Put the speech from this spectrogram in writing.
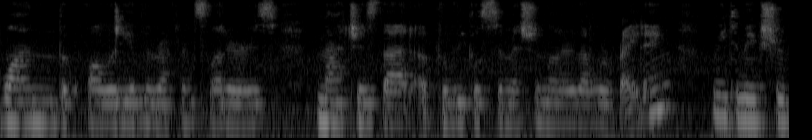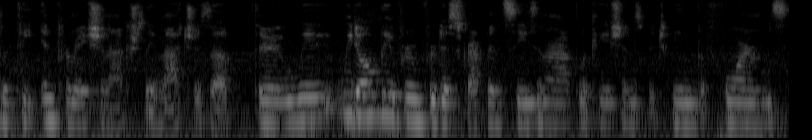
one, the quality of the reference letters matches that of the legal submission letter that we're writing. We need to make sure that the information actually matches up. There, we, we don't leave room for discrepancies in our applications between the forms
